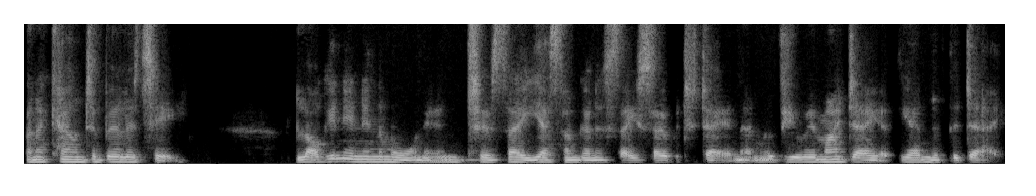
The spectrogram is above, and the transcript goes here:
an accountability, logging in in the morning to say, yes, I'm going to stay sober today, and then reviewing my day at the end of the day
